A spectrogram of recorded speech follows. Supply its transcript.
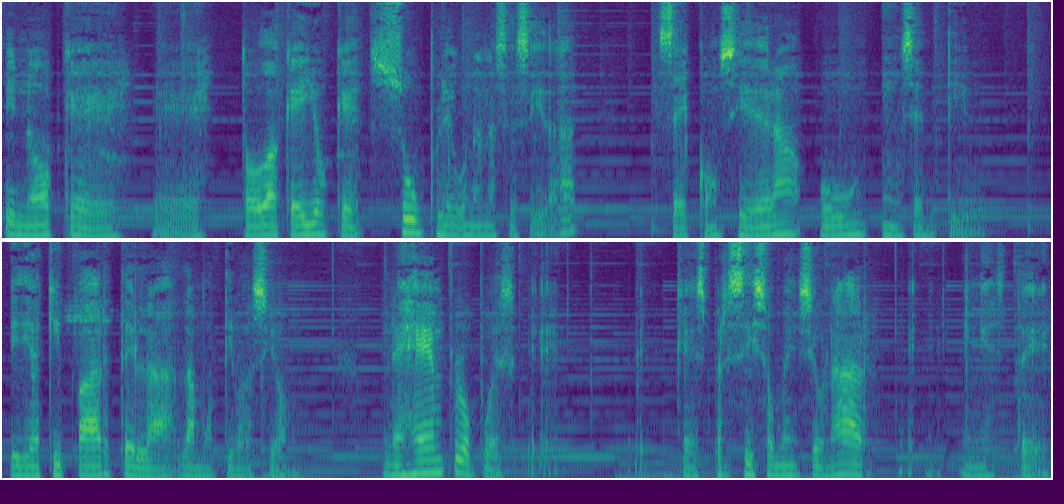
sino que eh, todo aquello que suple una necesidad se considera un incentivo. Y de aquí parte la, motivación. Un ejemplo, pues, que es preciso mencionar en este,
